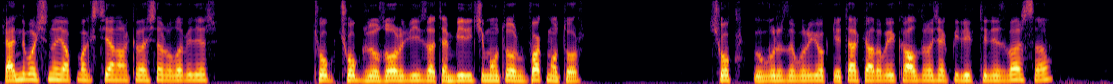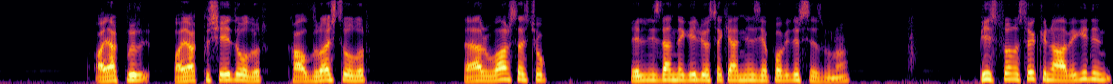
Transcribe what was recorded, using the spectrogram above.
Kendi başına yapmak isteyen arkadaşlar olabilir. Çok çok zor, değil zaten. Bir iki motor, ufak motor. Çok ıvır zıvırı yok. Yeter ki arabayı kaldıracak bir liftiniz varsa ayaklı ayaklı şey de olur. Kaldıraç da olur. Eğer varsa çok elinizden de geliyorsa kendiniz yapabilirsiniz bunu. Pistonu sökün abi gidin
